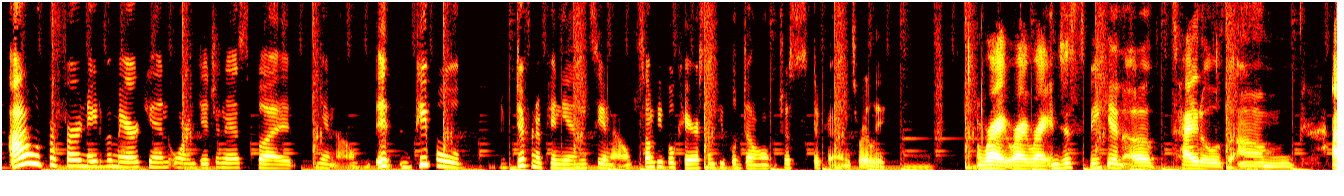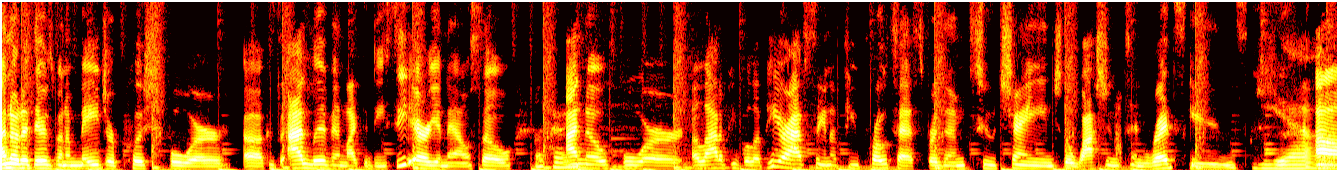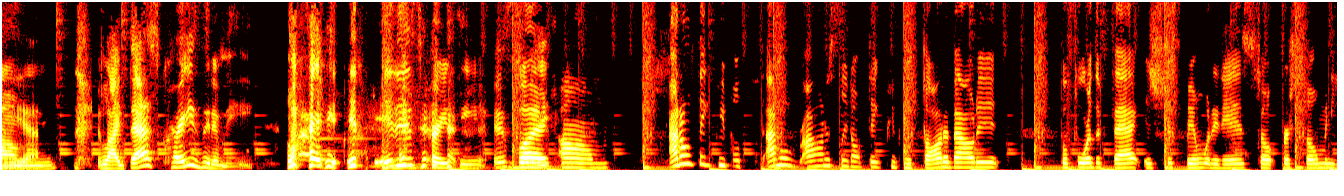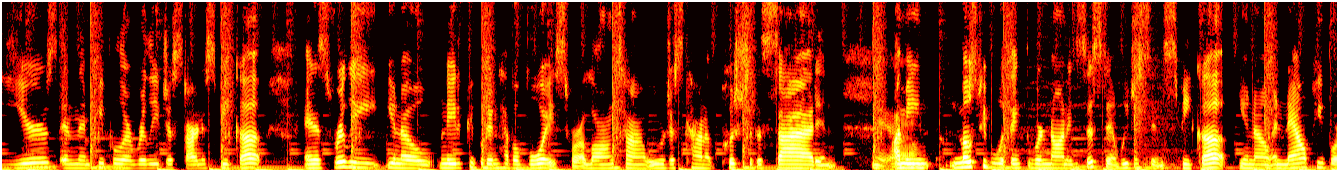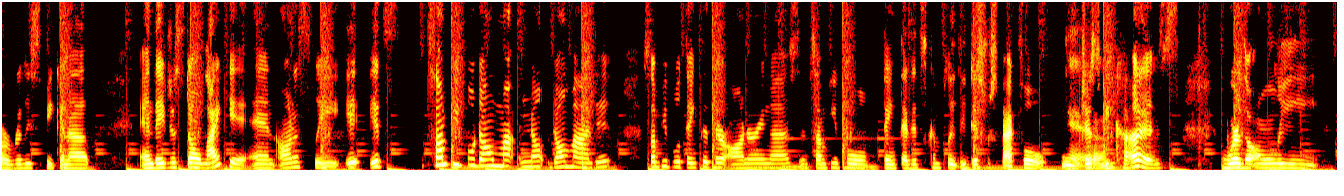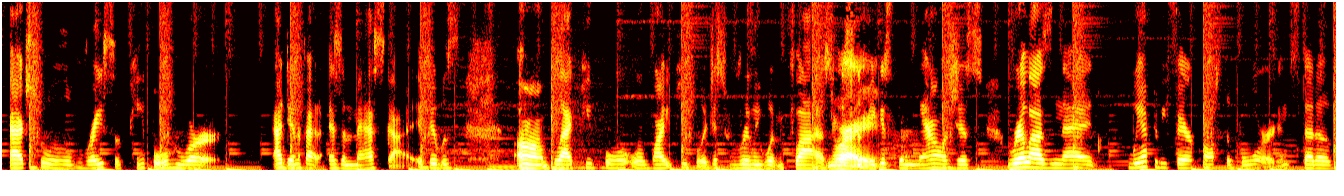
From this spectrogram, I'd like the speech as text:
I would prefer native american or indigenous but you know it people different opinions you know. Some people care some people don't. Just depends really. Right right right. And just speaking of titles um I know that there's been a major push for because uh, I live in like the DC area now, so okay. I know for a lot of people up here, I've seen a few protests for them to change the Washington Redskins. Yeah, um, yeah. like that's crazy to me. Like it, it is crazy. it's but crazy. um, I don't think people. I don't. I honestly don't think people thought about it before the fact it's just been what it is so for so many years and then people are really just starting to speak up and it's really you know native people didn't have a voice for a long time we were just kind of pushed to the side and yeah. i mean most people would think that we're non-existent we just didn't speak up you know and now people are really speaking up and they just don't like it and honestly it, it's some people don't no, don't mind it some people think that they're honoring us and some people think that it's completely disrespectful yeah. just because we're the only actual race of people who are identified as a mascot. If it was um, black people or white people, it just really wouldn't fly. So right. the biggest thing now is just realizing that we have to be fair across the board instead of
